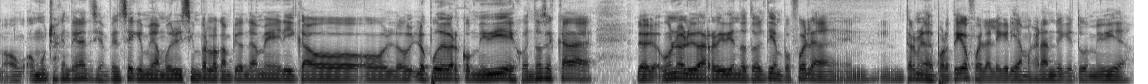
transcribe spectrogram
o, mucha gente te decían, pensé que me iba a morir sin verlo campeón de América, o, o lo, lo, pude ver con mi viejo. Entonces cada uno lo iba reviviendo todo el tiempo. Fue la, en, términos deportivos fue la alegría más grande que tuve en mi vida.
